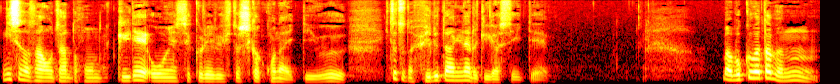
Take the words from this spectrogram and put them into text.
西野さんをちゃんと本気で応援してくれる人しか来ないっていう一つのフィルターになる気がしていて、まあ、僕は多分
